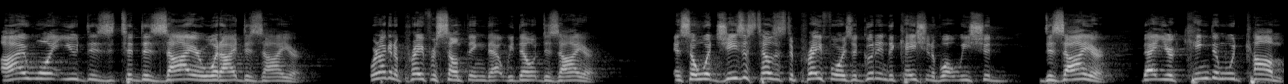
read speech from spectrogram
I want you to desire what I desire. We're not going to pray for something that we don't desire. And so, what Jesus tells us to pray for is a good indication of what we should desire that your kingdom would come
